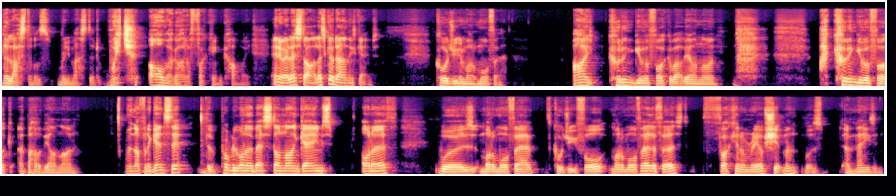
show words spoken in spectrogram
The Last of Us remastered, which oh my god, I fucking can't wait. Anyway, let's start. Let's go down these games. Call of Duty Modern Warfare. I couldn't give a fuck about the online. I couldn't give a fuck about the online. We're nothing against it. They're probably one of the best online games on earth was Modern Warfare, Call of Duty 4, Modern Warfare, the first. Fucking unreal. Shipment was amazing.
